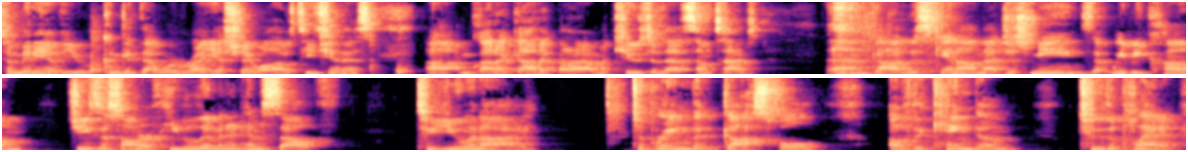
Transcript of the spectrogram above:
to many of you. Couldn't get that word right yesterday while I was teaching this. Uh, I'm glad I got it, but I'm accused of that sometimes. God with skin on, that just means that we become Jesus on earth. He limited himself to you and I to bring the gospel of the kingdom to the planet.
